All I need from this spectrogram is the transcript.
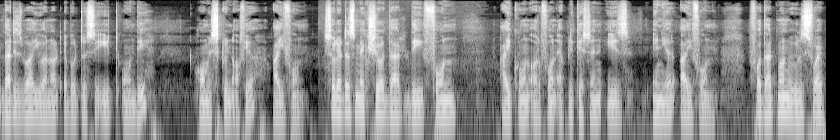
That is why you are not able to see it on the home screen of your iphone. So let us make sure that the phone icon or phone application is in your iphone. For that one we will swipe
